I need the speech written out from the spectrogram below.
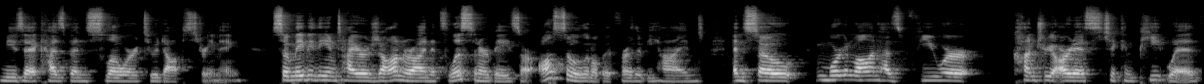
music has been slower to adopt streaming. So maybe the entire genre and its listener base are also a little bit further behind. And so morgan wallen has fewer country artists to compete with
